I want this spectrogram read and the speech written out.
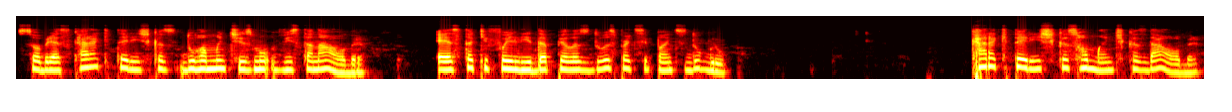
sobre as características do romantismo vista na obra, esta que foi lida pelas duas participantes do grupo. Características românticas da obra.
